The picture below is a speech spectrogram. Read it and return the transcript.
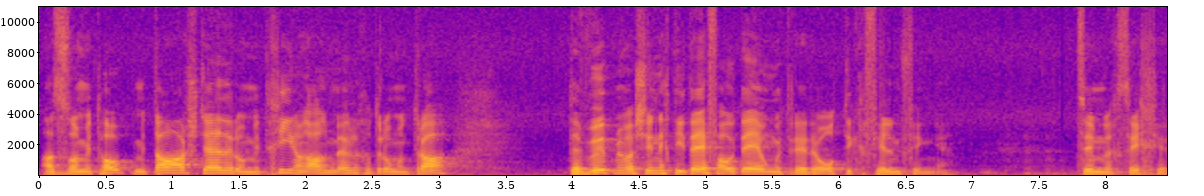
also so mit Haupt, mit Darstellern und mit Kino und allem möglichen drum und dran, dann würde man wahrscheinlich die DVD unter den Erotikfilm finden. Ziemlich sicher.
